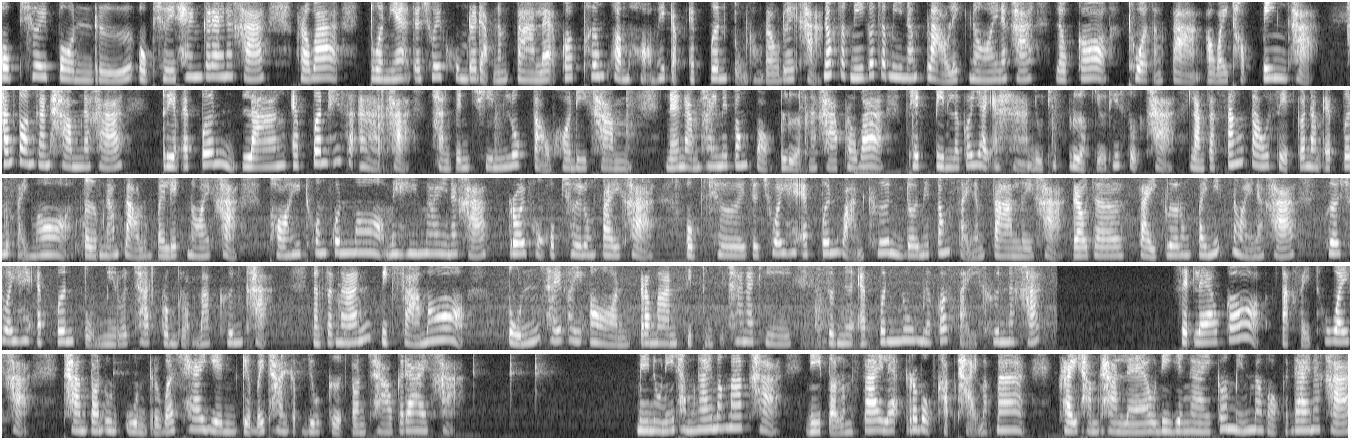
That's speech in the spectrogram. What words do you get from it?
อบเชยป่นหรืออบเชยแท่งก็ได้นะคะ เพราะว่าตัวนี้จะช่วยคุมระดับน้ำตาล และก็เพิ่มความหอมให้กับแอปเปิลตุ๋นของเราด้วยค่ะ นอกจากนี้ก็จะมีน้ำเปล่าเล็กน้อยนะคะ แล้วก็ถั่วต่างๆ เอาไว้ท็อปปิ้งค่ะ ขั้นตอนการทำนะคะ เตรียมแอปเปิลล้างแอปเปิลให้สะอาดค่ะ หั่นเป็นชิ้นลูกเต๋าพอดีคำแนะนำให้ไม่ต้องปอกเปลือกนะคะ เพราะว่าเพกตินแล้วก็ใยอาหารอยู่ที่เปลือกเยอะที่สุดค่ะ หลังจากตั้งเตาเสร็จก็นำแอปเปิลใส่หม้อเติมน้ำเปล่าลงไปเล็กน้อยค่ะ พอให้ท่วมก้นหม้อไม่ให้ไหม้นะคะ โรยผงอบเชยลงไปค่ะอบเชยจะช่วยให้แอปเปิลหวานขึ้น โดยไม่ต้องใส่น้ำตาลเลยค่ะ เราจะใส่เกลือลงไปนิดหน่อยนะคะ เพื่อช่วยให้แอปเปิลตุ๋นมีรสชาติกลมกล่อมมากขึ้นค่ะ หลังจากนั้นปิดฝาหม้อ ตุ๋นใช้ไฟอ่อนประมาณ 10-15 นาที จนเนื้อแอปเปิลนุ่มแล้วก็ใสขึ้นนะคะ เสร็จแล้วก็ตักใส่ถ้วยค่ะ ทานตอนอุ่นๆ หรือว่าแช่เย็นเก็บไว้ทานกับโยเกิร์ตตอนเช้าก็ได้ค่ะ เมนูนี้ทำง่ายมากๆค่ะ ดีต่อลำไส้และระบบขับถ่ายมากๆ ใครทำทานแล้วดียังไงก็เม้นต์มาบอกกันได้นะคะ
